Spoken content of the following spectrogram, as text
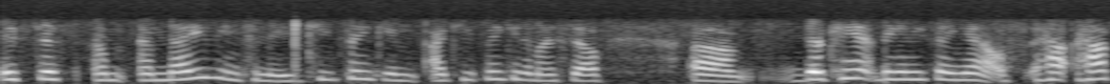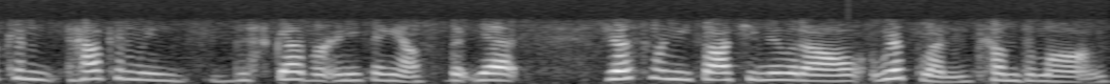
It's just um, amazing to me. Keep thinking. I keep thinking to myself, um, there can't be anything else. How, how can how can we discover anything else? But yet, just when you thought you knew it all, Rippling comes along,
